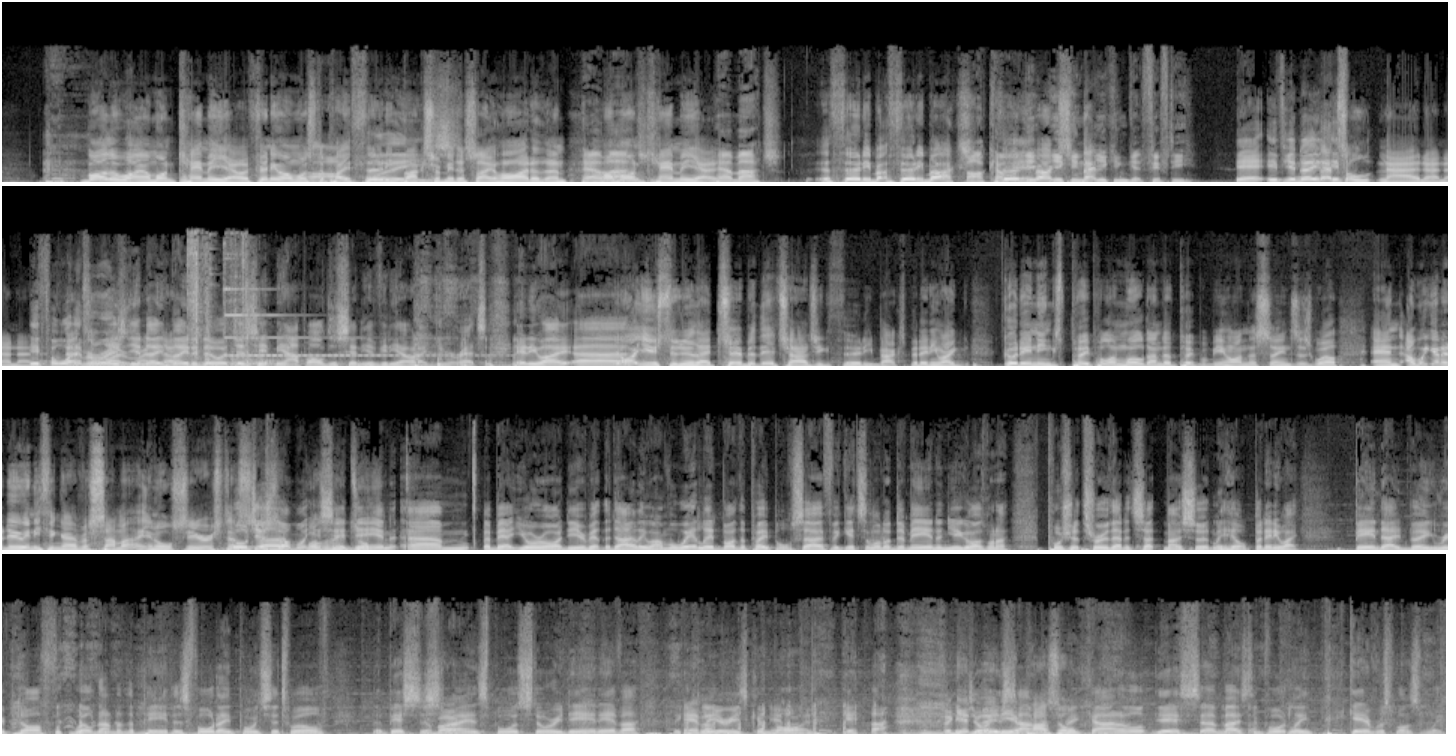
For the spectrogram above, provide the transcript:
by the way, I'm on Cameo. If anyone wants to Oh, pay thirty bucks for me to say hi to them, How I'm on? Cameo. How much? Uh, Thirty, bu- 30 bucks. Oh, come 30 on. You, bucks. you can That- you can get fifty. Yeah, if you need... That's If, no, no, no, no. if for whatever reason you need No. me to do it, just hit me up. I'll just send you a video. I don't give a rat's. Anyway... Yeah, Uh, I used to do that too, but they're charging 30 bucks. But anyway, good innings, people, and well done to the people behind the scenes as well. And are we going to do anything over summer in all seriousness? Well, just Uh, on what you said, Dan, um, about your idea about the daily one. Well, we're led by the people, so if it gets a lot of demand and you guys want to push it through, that'd most certainly help. But anyway, Band Aid being ripped off. Well done to the Panthers. 14 points to 12. The best Australian sports story, Dan, ever. The Ever. Clearys combined. Ever. Forget Enjoy media summer puzzle. carnival. Yes, uh, most importantly, gamble responsibly.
